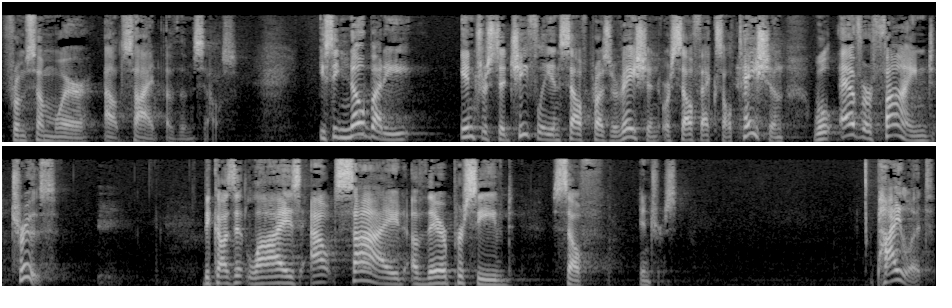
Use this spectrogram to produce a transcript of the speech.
from somewhere outside of themselves. You see, nobody interested chiefly in self preservation or self exaltation will ever find truth because it lies outside of their perceived self interest. Pilate,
